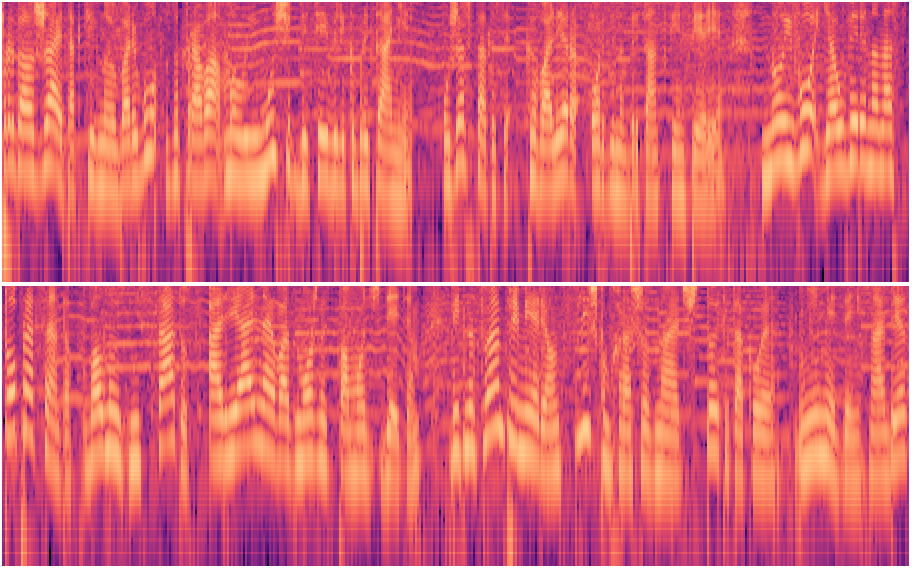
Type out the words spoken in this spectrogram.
продолжает активную борьбу за права малоимущих детей Великобритании – уже в статусе кавалера Ордена Британской империи. Но его, я уверена, на 100% волнует не статус, а реальная возможность помочь детям. Ведь на своем примере он слишком хорошо знает, что это такое не иметь денег на обед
